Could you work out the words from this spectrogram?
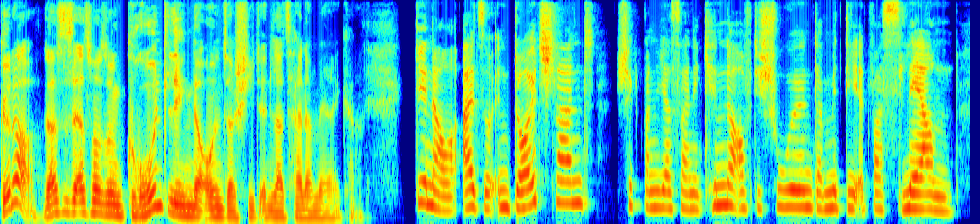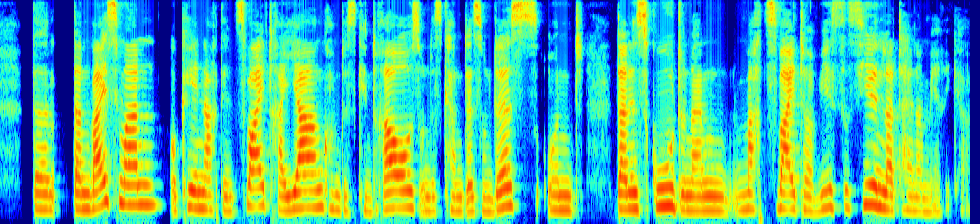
Genau, das ist erstmal so ein grundlegender Unterschied in Lateinamerika. Genau, also in Deutschland schickt man ja seine Kinder auf die Schulen, damit die etwas lernen. Da, dann weiß man, okay, nach den zwei, drei Jahren kommt das Kind raus und es kann das und das und dann ist gut und dann macht's weiter. Wie ist das hier in Lateinamerika?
